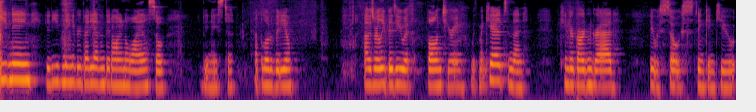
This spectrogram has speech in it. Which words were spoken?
Good evening. Good evening, everybody. I haven't been on in a while, so it'd be nice to upload a video. I was really busy with volunteering with my kids and then kindergarten grad. It was so stinking cute.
